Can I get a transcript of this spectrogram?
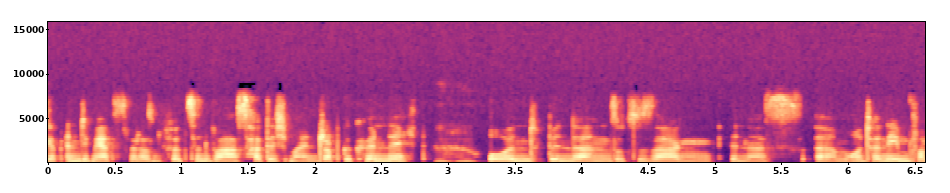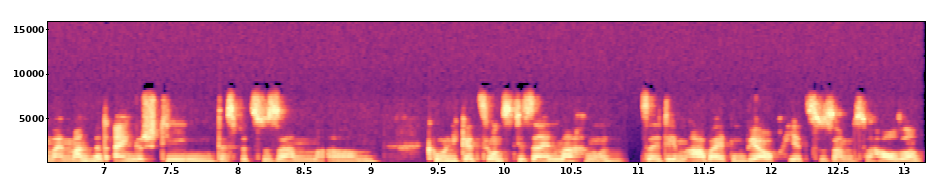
glaube Ende März 2014 war es, hatte ich meinen Job gekündigt mhm. und bin dann sozusagen in das ähm, Unternehmen von meinem Mann mit eingestiegen, dass wir zusammen ähm, Kommunikationsdesign machen und seitdem arbeiten wir auch hier zusammen zu Hause.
